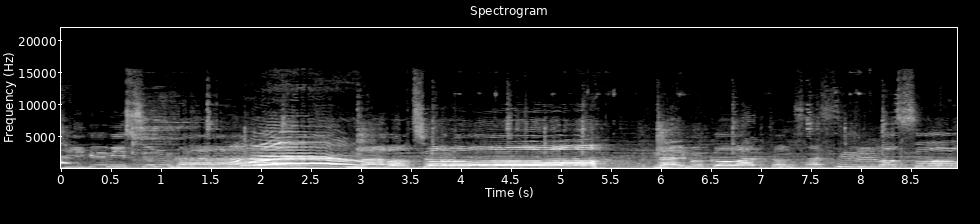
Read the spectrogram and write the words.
지금 이 순간 마법처럼 날 묶어왔던 사슬을 벗어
